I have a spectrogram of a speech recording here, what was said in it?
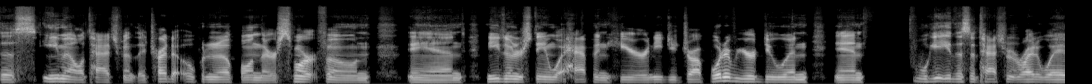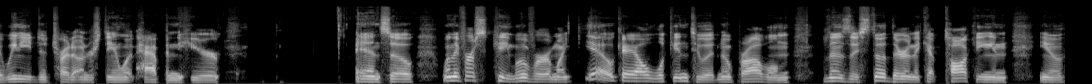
this email attachment. They tried to open it up on their smartphone and need to understand what happened here. Need you to drop whatever you're doing and we'll get you this attachment right away. We need to try to understand what happened here. And so when they first came over, I'm like, yeah, okay, I'll look into it, no problem. But then as they stood there and they kept talking, and you know,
